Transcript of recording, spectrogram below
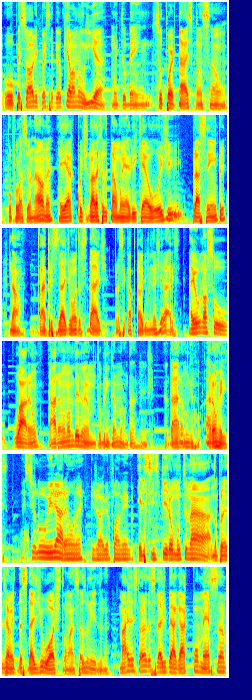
O pessoal ali percebeu que ela não ia muito bem suportar a expansão populacional, né? Ia continuar daquele tamanho ali que é hoje pra sempre. Não, vai precisar de uma outra cidade pra ser capital de Minas Gerais. Aí o nosso, o Arão, Arão é o nome dele mesmo, não tô brincando não, tá, gente? É da Arão, Arão Reis. Estilo William Arão, né? Que joga no Flamengo. Ele se inspirou muito na, no planejamento da cidade de Washington, lá nos Estados Unidos, né? Mas a história da cidade de BH começa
